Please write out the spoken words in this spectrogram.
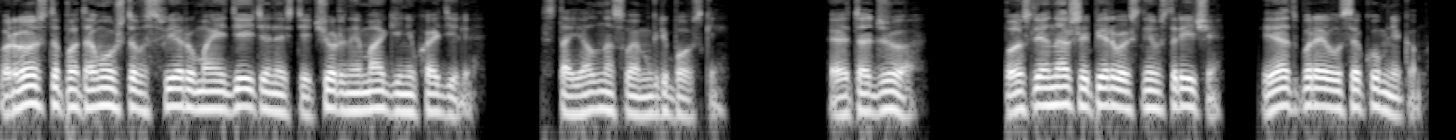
Просто потому, что в сферу моей деятельности черные маги не входили. Стоял на своем Грибовский. Это Джо. После нашей первой с ним встречи я отправился к умникам.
